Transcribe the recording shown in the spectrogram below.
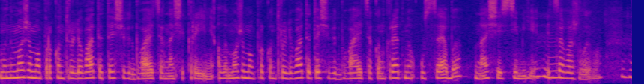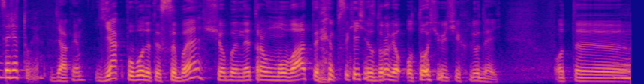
Ми не можемо проконтролювати те, що відбувається в нашій країні, але можемо проконтролювати те, що відбувається конкретно у себе, в нашій сім'ї. І це важливо. Це рятує. Дякую. Як поводити себе, щоб не травмувати психічне здоров'я оточуючих людей? От е,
